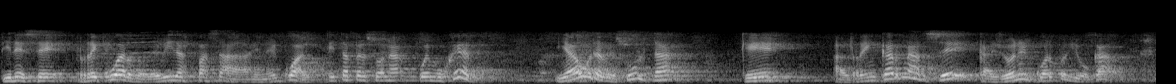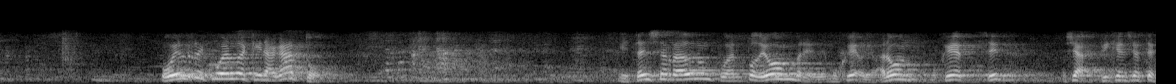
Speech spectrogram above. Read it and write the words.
tiene ese recuerdo de vidas pasadas en el cual esta persona fue mujer y ahora resulta que al reencarnarse cayó en el cuerpo equivocado. O él recuerda que era gato está encerrado en un cuerpo de hombre, de mujer, de varón, de mujer, etc. O sea, fíjense este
